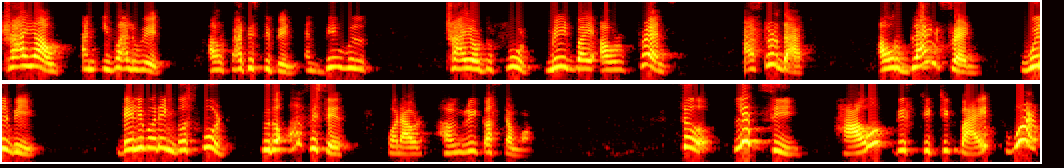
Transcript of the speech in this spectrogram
try out and evaluate our participant and they will try out the food made by our friends. After that, our blind friend will be delivering those food to the offices for our hungry customer. So let's see how these tick tick bites work.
